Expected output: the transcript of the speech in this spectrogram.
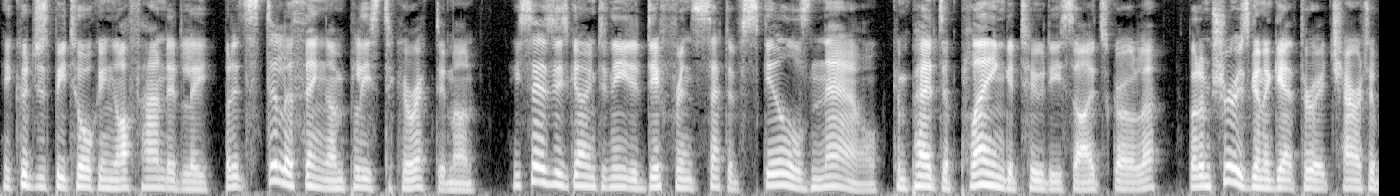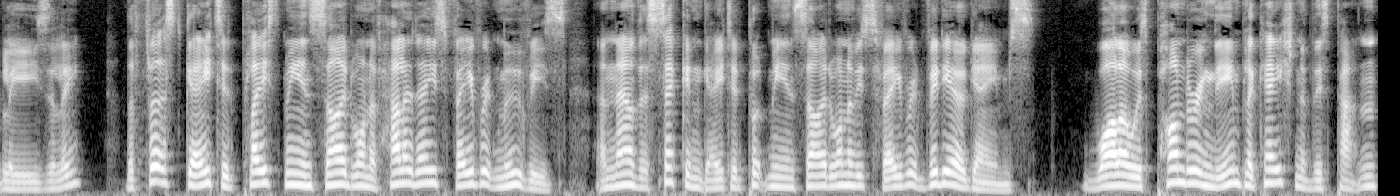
He could just be talking offhandedly, but it's still a thing I'm pleased to correct him on. He says he's going to need a different set of skills now compared to playing a 2D side scroller, but I'm sure he's going to get through it charitably easily. The first gate had placed me inside one of Halliday's favourite movies, and now the second gate had put me inside one of his favourite video games. While I was pondering the implication of this pattern,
